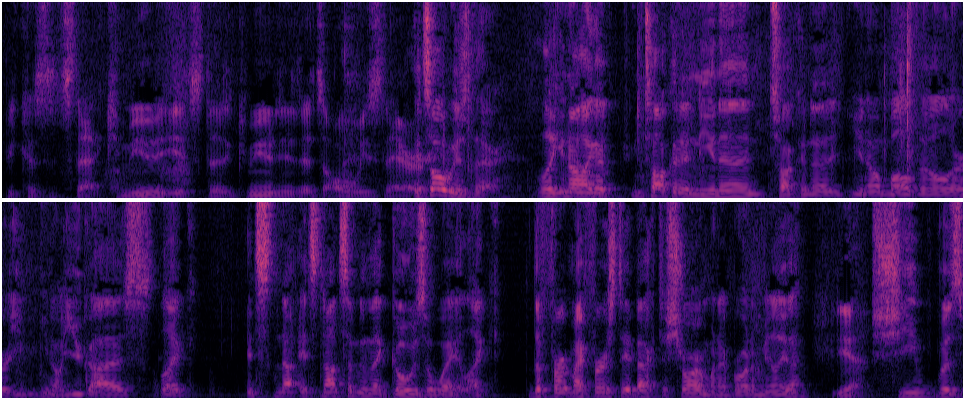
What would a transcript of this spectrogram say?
Because it's that community, it's the community that's always there. It's always there. Like you know, like I'm talking to Nina and talking to you know Mulville or you you know you guys. Like it's not it's not something that goes away. Like the fir- my first day back to Shoreham when I brought Amelia, yeah, she was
